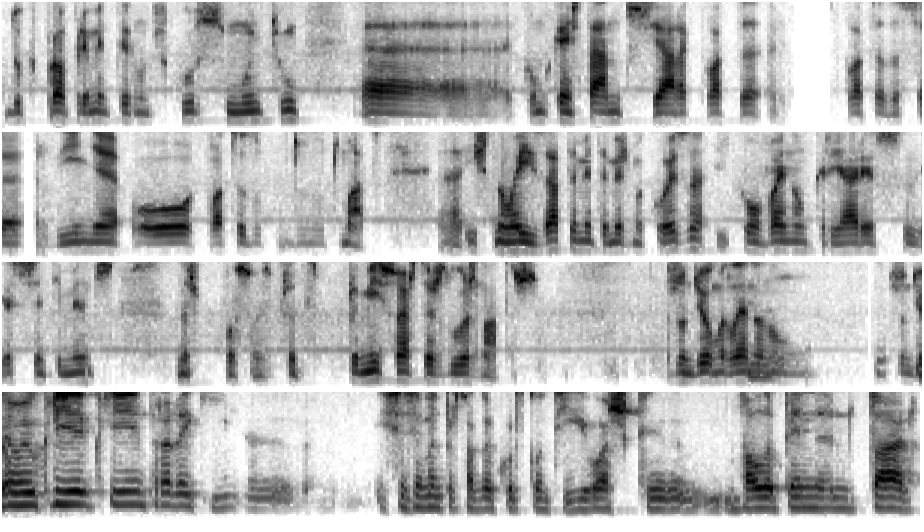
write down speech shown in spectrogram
do que propriamente ter um discurso muito uh, como quem está a negociar a cota, a cota da sardinha ou a cota do, do, do tomate. Uh, isto não é exatamente a mesma coisa e convém não criar esse, esse sentimento nas populações. Portanto, para mim são estas duas notas. João Diogo, Madalena, não... João Diogo. Não, eu queria, queria entrar aqui, uh, essencialmente para estar de acordo contigo, eu acho que vale a pena notar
